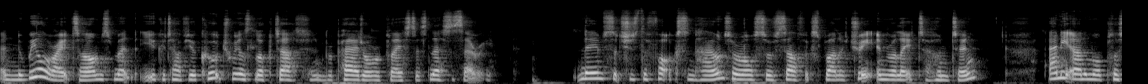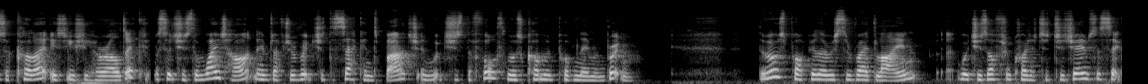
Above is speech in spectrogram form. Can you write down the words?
and the Wheelwright's Arms meant that you could have your coach wheels looked at and repaired or replaced as necessary. Names such as the fox and hounds are also self explanatory and relate to hunting. Any animal plus a colour is usually heraldic, such as the White Hart, named after Richard II's badge, and which is the fourth most common pub name in Britain. The most popular is the Red Lion, which is often credited to James VI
